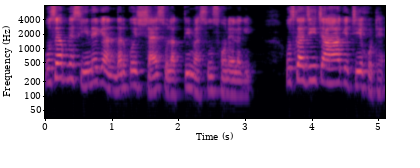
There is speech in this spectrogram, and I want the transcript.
اسے اپنے سینے کے اندر کوئی شے سلگتی محسوس ہونے لگی۔ اس کا جی چاہا کہ چیخ اٹھے۔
